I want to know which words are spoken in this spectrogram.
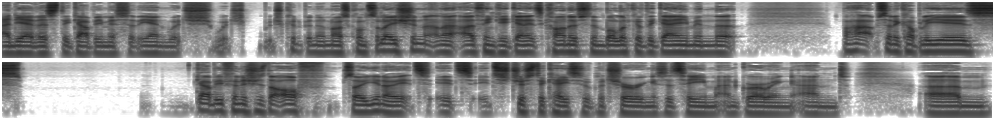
and yeah, there's the Gabby miss at the end, which which which could have been a nice consolation. And I, I think again, it's kind of symbolic of the game in that perhaps in a couple of years, Gabby finishes that off. So you know, it's it's it's just a case of maturing as a team and growing. And um,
